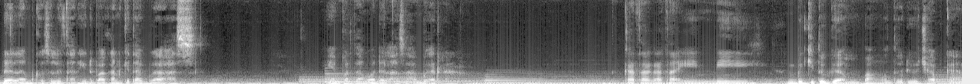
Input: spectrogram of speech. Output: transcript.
dalam kesulitan hidup akan kita bahas. Yang pertama adalah sabar Kata-kata ini begitu gampang untuk diucapkan,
